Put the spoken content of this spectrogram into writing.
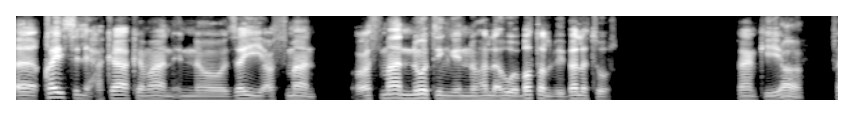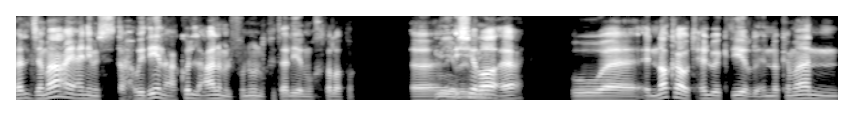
آه، قيس اللي حكاه كمان إنه زي عثمان. وعثمان noting إنه هلأ هو بطل ب Bellator. فاهم كيف؟ آه. فالجماعة يعني مستحوذين على كل عالم الفنون القتالية المختلطة. آه شيء رائع. وال knockout حلوة كثير لإنه كمان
